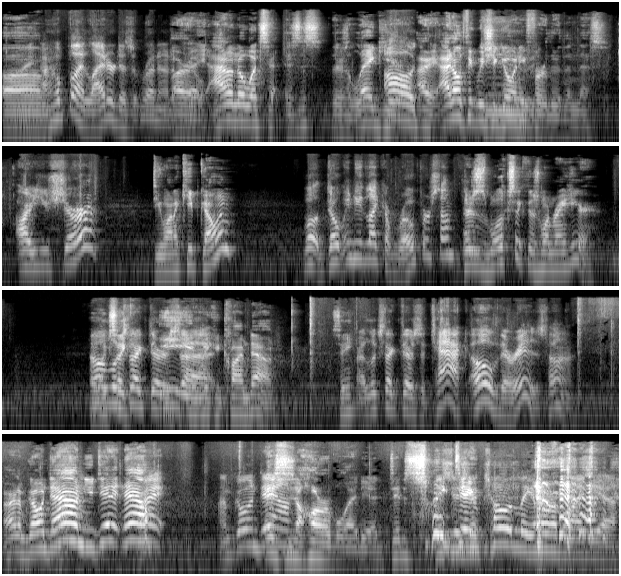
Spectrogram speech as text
All right, Um, I hope my lighter doesn't run out of all fuel. I don't know what's. Is this? There's a leg here. Oh, all right. I don't think we should go any further than this. Are you sure? Do you want to keep going? Well, don't we need like a rope or something? There's. Well, looks like there's one right here. Oh, it looks like there's, E and we uh, can climb down. See? It looks like there's attack. Oh, there is, huh? All right, I'm going down. You did it now. All right, I'm going down. This is a horrible idea. Did This like is day, a totally horrible idea.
